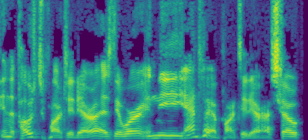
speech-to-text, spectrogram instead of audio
in the post apartheid era as they were in the anti apartheid era. So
